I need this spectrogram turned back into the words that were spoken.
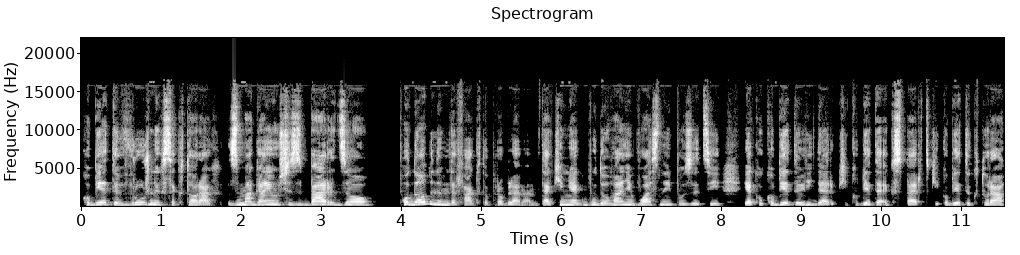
kobiety w różnych sektorach zmagają się z bardzo podobnym de facto problemem, takim jak budowanie własnej pozycji jako kobiety liderki, kobiety ekspertki, kobiety, która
